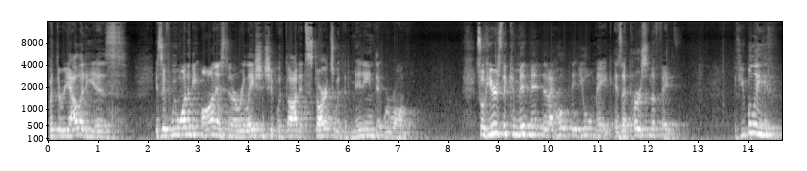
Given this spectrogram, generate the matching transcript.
But the reality is, is if we want to be honest in our relationship with God, it starts with admitting that we're wrong. So here's the commitment that I hope that you'll make as a person of faith. If you believe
